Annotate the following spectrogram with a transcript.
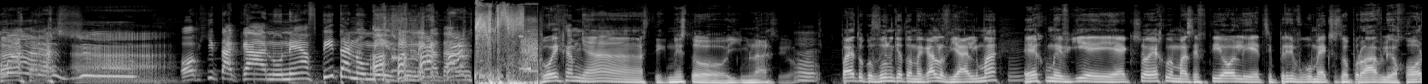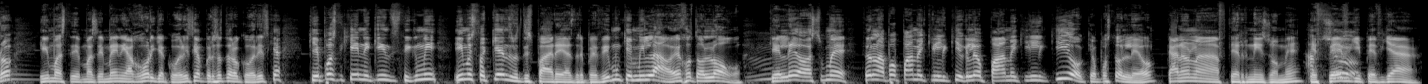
Άρα σου. Όποιοι τα κάνουνε, αυτοί τα νομίζουνε, κατάλαβες. Εγώ είχα μια στιγμή στο γυμνάσιο. Πάει το κουδούνι και το μεγάλο διάλειμμα. Έχουμε βγει έξω, έχουμε μαζευτεί όλοι έτσι πριν βγούμε έξω στο προάβλιο χώρο. Είμαστε μαζεμένοι αγόρια κορίτσια, περισσότερο κορίτσια. Και πώς τυχαίνει εκείνη τη στιγμή είμαι στο κέντρο της παρέας, ρε παιδί μου, και μιλάω. Έχω το λόγο. Και λέω, ας πούμε, θέλω να πω πάμε κηλικείο. Και λέω, πάμε κηλικείο. Και όπως το λέω, κάνω να φτερνίζομαι και Αψού. φεύγει, παιδιά,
